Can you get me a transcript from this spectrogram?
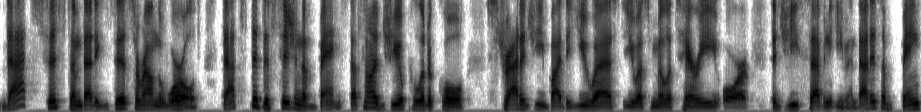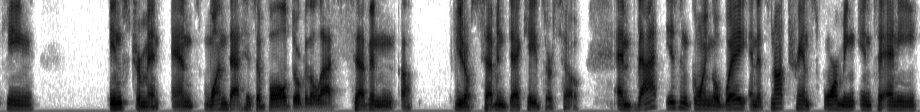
That system that exists around the world, that's the decision of banks. That's not a geopolitical strategy by the US, the US military, or the G7, even. That is a banking instrument and one that has evolved over the last seven, uh, you know, seven decades or so. And that isn't going away and it's not transforming into any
